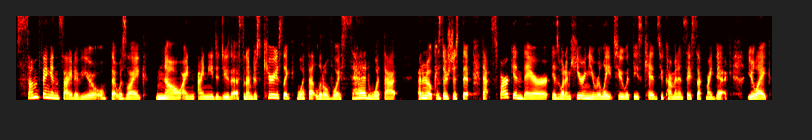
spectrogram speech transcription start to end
something inside of you that was like no i i need to do this. And i'm just curious like what that little voice said what that i don't know because there's just that that spark in there is what i'm hearing you relate to with these kids who come in and say suck my dick. You're like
